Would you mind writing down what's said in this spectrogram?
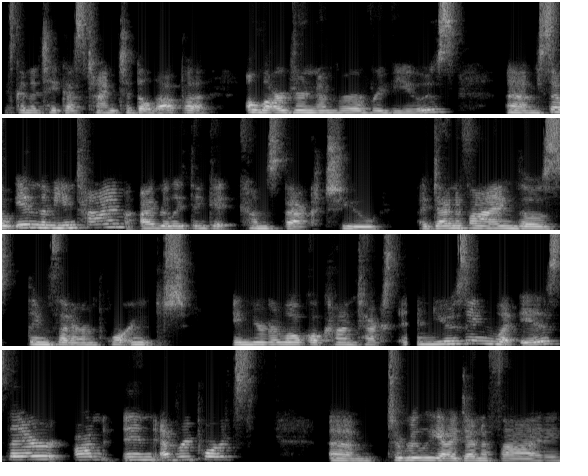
it's going to take us time to build up a, a larger number of reviews. Um, so in the meantime, I really think it comes back to identifying those things that are important in your local context and using what is there on in EdReports um, to really identify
